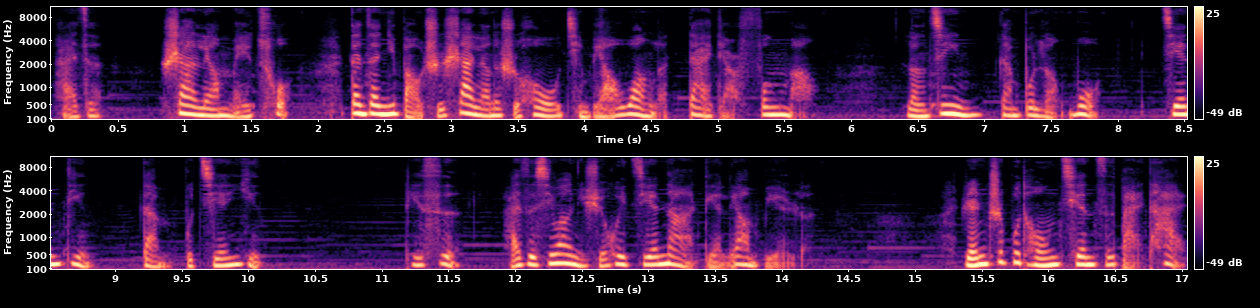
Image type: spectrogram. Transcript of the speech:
孩子，善良没错，但在你保持善良的时候，请不要忘了带点锋芒，冷静但不冷漠，坚定但不坚硬。第四，孩子希望你学会接纳、点亮别人。人之不同，千姿百态。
